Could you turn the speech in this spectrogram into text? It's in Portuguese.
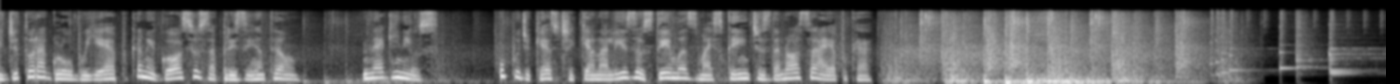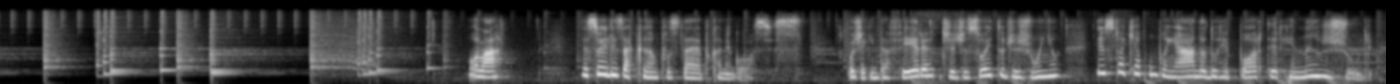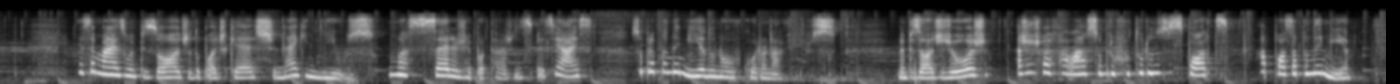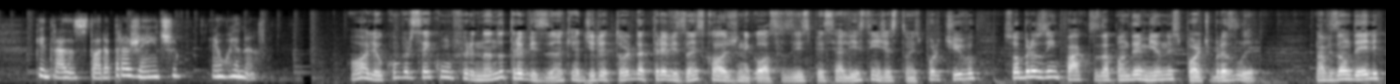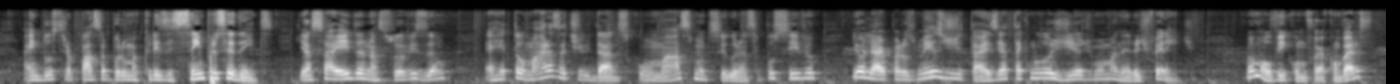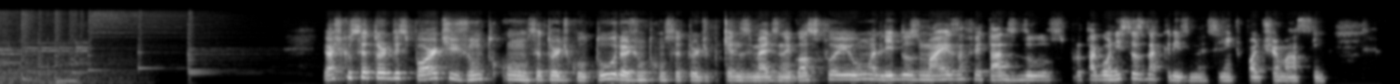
Editora Globo e Época Negócios apresentam Neg News, o podcast que analisa os temas mais quentes da nossa época. Olá, eu sou Elisa Campos da Época Negócios. Hoje é quinta-feira, dia 18 de junho, e eu estou aqui acompanhada do repórter Renan Júlio. Esse é mais um episódio do podcast Neg News, uma série de reportagens especiais sobre a pandemia do novo coronavírus. No episódio de hoje, a gente vai falar sobre o futuro dos esportes após a pandemia. Quem traz essa história para a gente é o Renan. Olha, eu conversei com o Fernando Trevisan, que é diretor da Trevisan Escola de Negócios e especialista em gestão esportiva, sobre os impactos da pandemia no esporte brasileiro. Na visão dele, a indústria passa por uma crise sem precedentes e a saída, na sua visão, é retomar as atividades com o máximo de segurança possível e olhar para os meios digitais e a tecnologia de uma maneira diferente. Vamos ouvir como foi a conversa? Eu acho que o setor do esporte, junto com o setor de cultura, junto com o setor de pequenos e médios negócios, foi um ali dos mais afetados dos protagonistas da crise, né? Se a gente pode chamar assim.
